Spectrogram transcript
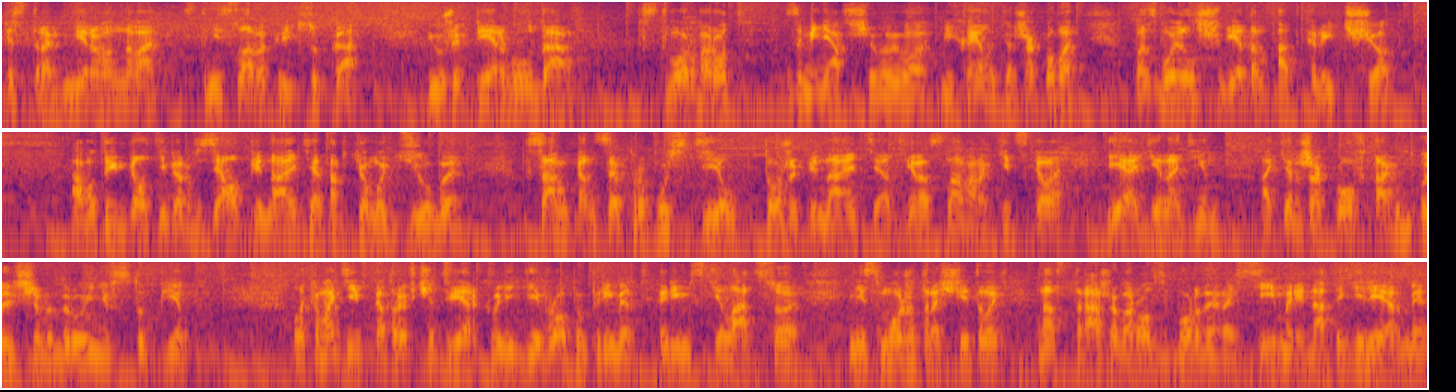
без травмированного Станислава Крицука. И уже первый удар в створ ворот, заменявшего его Михаила Киржакова, позволил шведам открыть счет – а вот их голкипер взял пенальти от Артема Дюбы. в самом конце пропустил тоже пенальти от Ярослава Ракицкого и 1-1, а Киржаков так больше в игру и не вступил. Локомотив, который в четверг в Лиге Европы примет римский Лацио, не сможет рассчитывать на стража ворот сборной России Марината Гилерми.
